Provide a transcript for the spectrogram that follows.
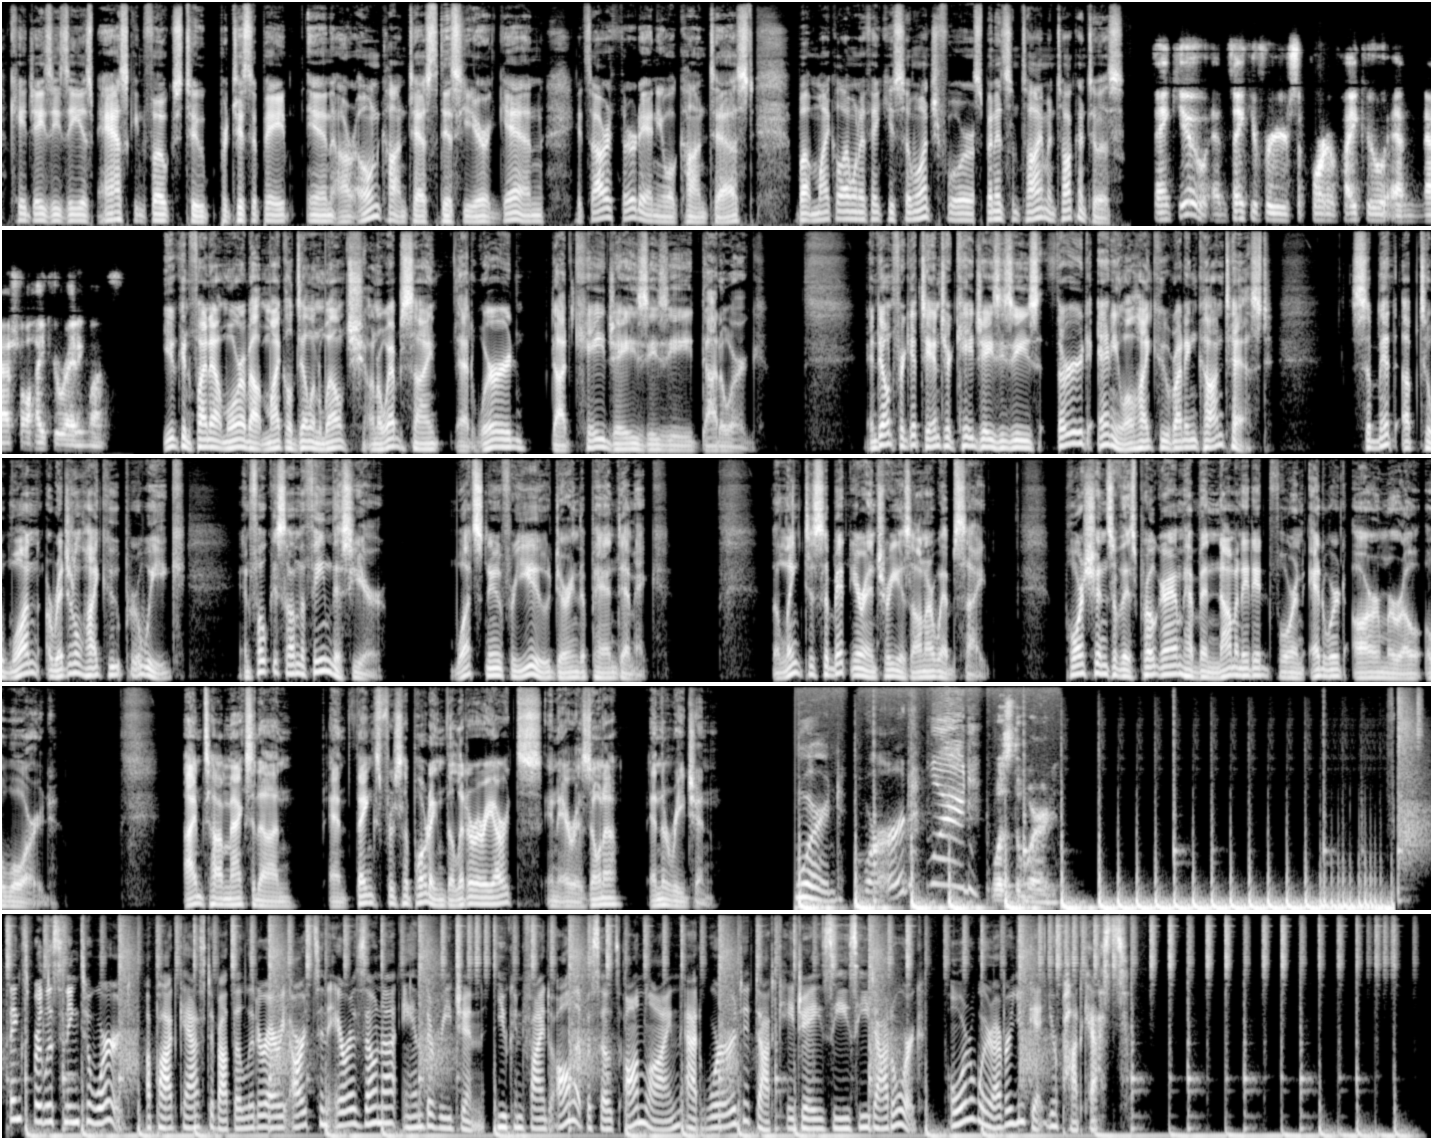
KJZZ is asking folks to participate in our own contest this year. Again, it's our third annual contest. But Michael, I want to thank you so much for spending some time and talking to us. Thank you. And thank you for your support of haiku and National Haiku Writing Month. You can find out more about Michael Dylan Welch on our website at word.org. www.kjzz.org. And don't forget to enter KJZZ's third annual haiku writing contest. Submit up to one original haiku per week and focus on the theme this year What's new for you during the pandemic? The link to submit your entry is on our website. Portions of this program have been nominated for an Edward R. Murrow Award. I'm Tom Maxedon, and thanks for supporting the literary arts in Arizona and the region. Word. Word. Word. Was the word. Thanks for listening to Word, a podcast about the literary arts in Arizona and the region. You can find all episodes online at word.kjzz.org or wherever you get your podcasts.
